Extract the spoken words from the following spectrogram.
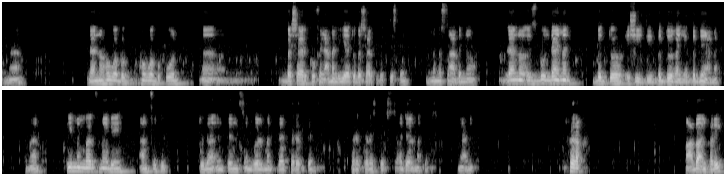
تمام؟ لأنه هو هو بكون آه بشاركه في العمليات وبشاركه في التستنج من الصعب انه لأنه الزبون دائما بده إشي جديد بده يغير بده يعمل. تمام؟ team members may be unsuited to the intense involvement that characteristics agile methods. يعني فرق. أعضاء الفريق.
